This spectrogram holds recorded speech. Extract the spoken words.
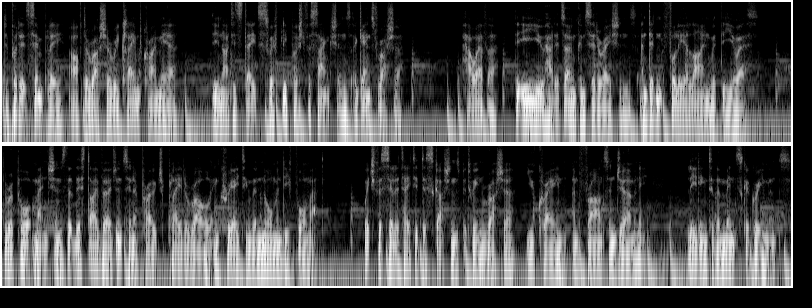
To put it simply, after Russia reclaimed Crimea, the United States swiftly pushed for sanctions against Russia. However, the EU had its own considerations and didn't fully align with the US. The report mentions that this divergence in approach played a role in creating the Normandy format, which facilitated discussions between Russia, Ukraine and France and Germany, leading to the Minsk agreements.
